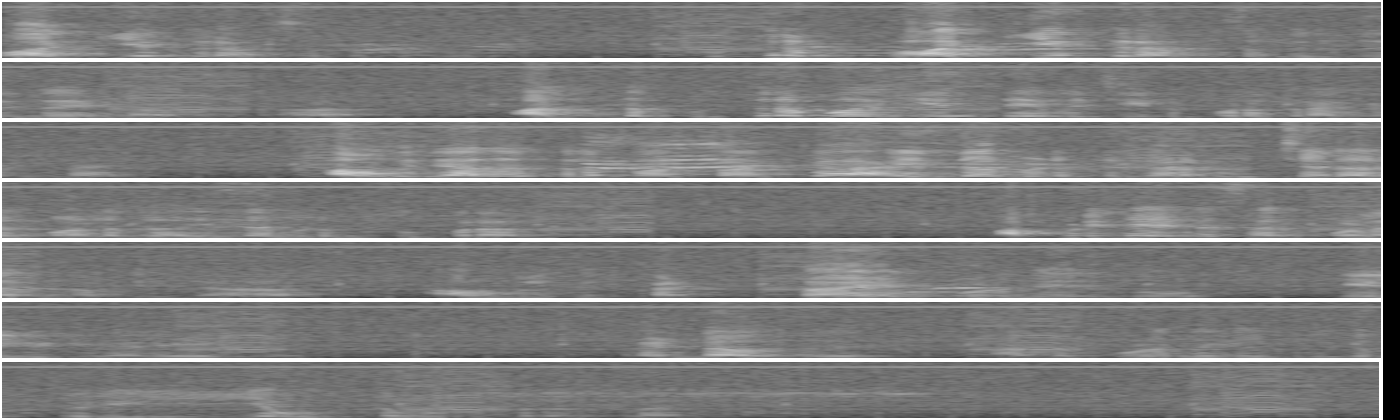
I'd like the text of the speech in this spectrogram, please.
பாக்கியம்ங்கிற அம்சத்தை கொண்டு புத்திர பாக்கியம்ங்கிற அம்சம் இருந்ததுன்னா என்ன ஆகும்னா அந்த புத்திர பாக்கியத்தை வச்சுக்கிட்டு பிறக்கிறாங்கல்ல அவங்க ஜாதகத்துல பார்த்தாக்கா ஐந்தாம் இடத்துக்காரன் உச்சனா இருப்பான் அல்லது ஐந்தாம் இடம் சூப்பரா இருக்கும் அப்படின்னா என்ன சார் பலன் அப்படின்னா அவங்களுக்கு கட்டாயம் குழந்தை இருக்கும் கேள்விக்கு வேலையே இருக்கும் ரெண்டாவது அந்த குழந்தைகள் மிகப்பெரிய உத்தம புத்திரர்களா இருக்கும் இவங்களுக்கு போய் இப்படி இருக்குமா? ஆச்சரியமா இருக்கே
